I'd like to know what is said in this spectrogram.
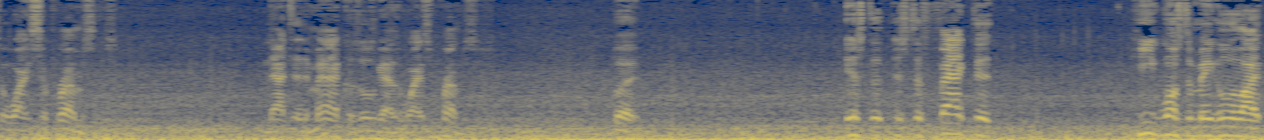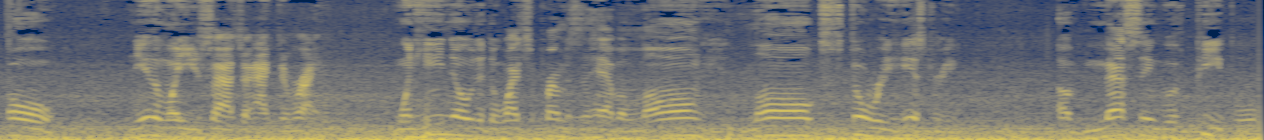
to white supremacists. Not that it matters because those guys are white supremacists. But it's the it's the fact that he wants to make it look like, oh, neither one of you sides are acting right. When he knows that the white supremacists have a long, story history of messing with people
